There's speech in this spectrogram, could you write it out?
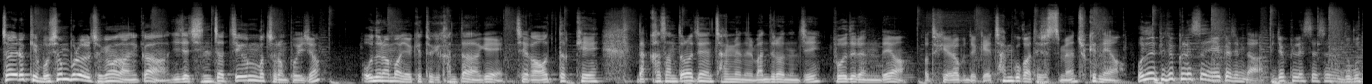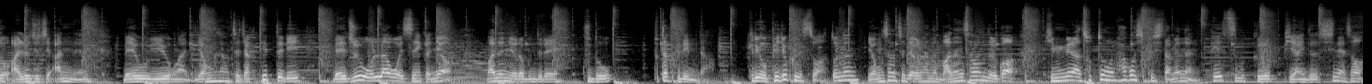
자 이렇게 모션 블러를 적용하고 나니까 이제 진짜 찍은 것처럼 보이죠? 오늘 한번 이렇게 되게 간단하게 제가 어떻게 낙하산 떨어지는 장면을 만들었는지 보여드렸는데요. 어떻게 여러분들께 참고가 되셨으면 좋겠네요. 오늘 비디오 클래스는 여기까지입니다. 비디오 클래스에서는 누구도 알려주지 않는 매우 유용한 영상 제작 팁들이 매주 올라오고 있으니까요. 많은 여러분들의 구독 부탁드립니다. 그리고 비디오 클래스와 또는 영상 제작을 하는 많은 사람들과 긴밀한 소통을 하고 싶으시다면 페이스북 그룹 비하인드 신에서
